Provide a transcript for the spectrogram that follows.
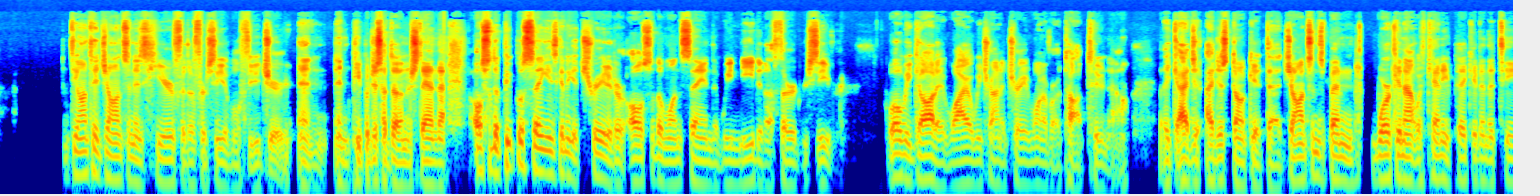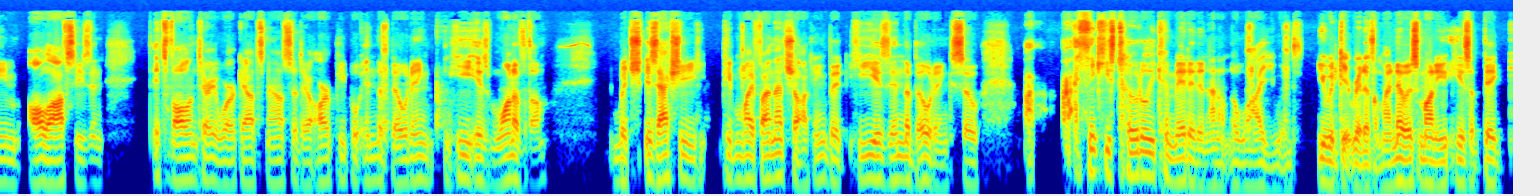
Diontae Johnson is here for the foreseeable future, and and people just have to understand that. Also, the people saying he's going to get traded are also the ones saying that we needed a third receiver well, we got it. Why are we trying to trade one of our top two now? Like, I, just, I just don't get that. Johnson's been working out with Kenny Pickett and the team all offseason. It's voluntary workouts now. So there are people in the building, and he is one of them, which is actually, people might find that shocking, but he is in the building. So I, I think he's totally committed, and I don't know why you would you would get rid of him. I know his money, he's a big,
